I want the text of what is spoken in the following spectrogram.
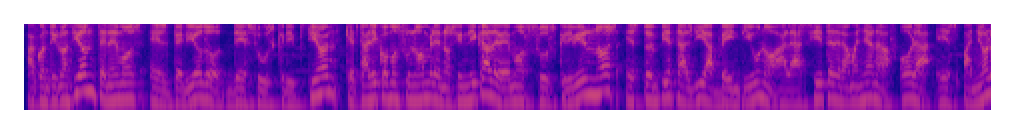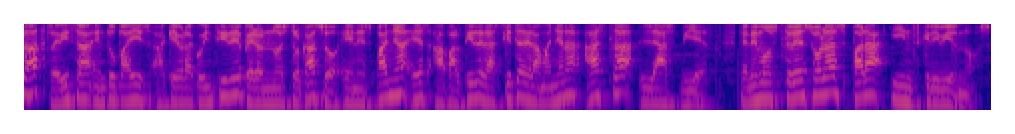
A continuación tenemos el periodo de suscripción que tal y como su nombre nos indica debemos suscribirnos. Esto empieza el día 21 a las 7 de la mañana hora española. Revisa en tu país a qué hora coincide, pero en nuestro caso en España es a partir de las 7 de la mañana hasta las 10. Tenemos 3 horas para inscribirnos.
